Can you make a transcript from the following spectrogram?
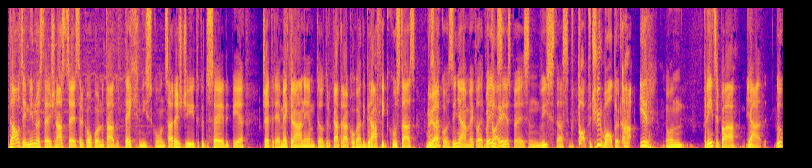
daudziem investēšana asociējas ar kaut ko nu, tādu tehnisku un sarežģītu, kad tu sēdi pie četriem ekrāniem, tev tur katrā kaut kāda grafika kustās, Nu jā. sako ziņām, meklē Bet peļņas iespējas un viss tas. Tā taču ir Walter. Tā ir. Un, principā, jā, nu,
